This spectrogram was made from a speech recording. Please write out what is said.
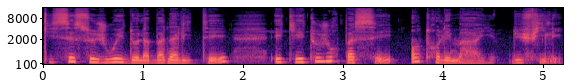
qui sait se jouer de la banalité et qui est toujours passé entre les mailles du filet.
